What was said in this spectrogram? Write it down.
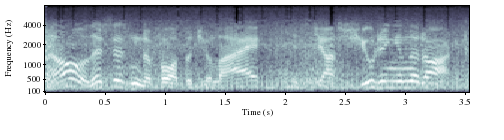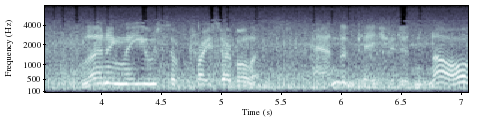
No, this isn't a 4th of July. It's just shooting in the dark, learning the use of tracer bullets. And in case you didn't know,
